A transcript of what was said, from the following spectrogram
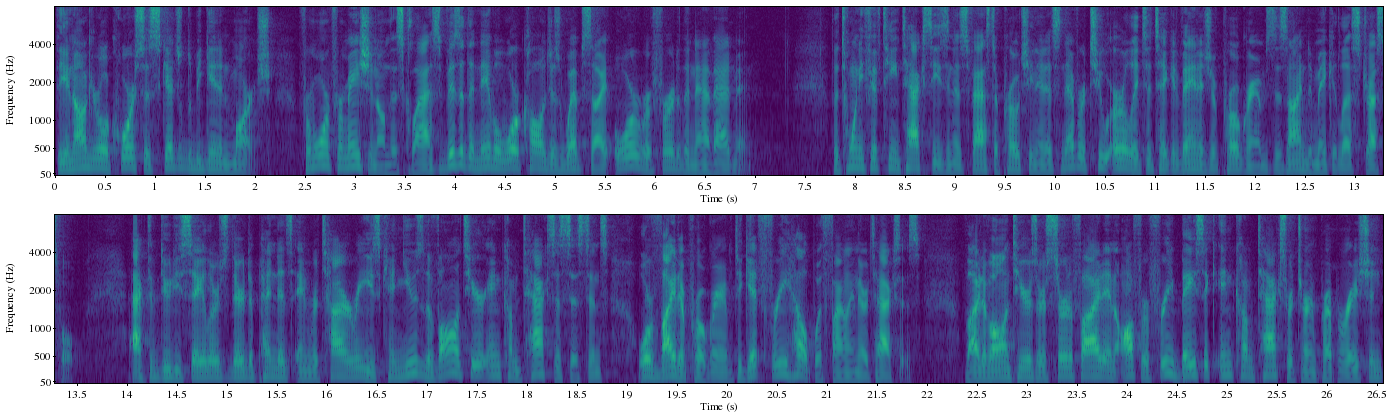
The inaugural course is scheduled to begin in March. For more information on this class, visit the Naval War College's website or refer to the NAV admin. The 2015 tax season is fast approaching and it's never too early to take advantage of programs designed to make it less stressful. Active duty sailors, their dependents, and retirees can use the Volunteer Income Tax Assistance or VITA program to get free help with filing their taxes. VITA volunteers are certified and offer free basic income tax return preparation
